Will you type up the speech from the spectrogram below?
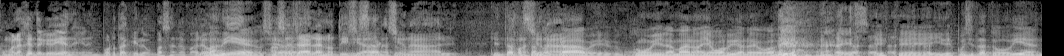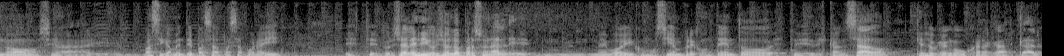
Como la gente que viene, que no importa qué lo pasa en la paloma. Más bien, o sea, Más allá de las noticias nacional. ¿Qué está pasando acá? Eh, ¿Cómo viene la mano? ¿Hay aguas vivas? ¿No hay aguas vivas? este, y después está todo bien, ¿no? O sea, básicamente pasa, pasa por ahí. Este, pero ya les digo, yo en lo personal eh, me, voy como siempre contento, este, descansado, que es lo que vengo a buscar acá. Claro.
